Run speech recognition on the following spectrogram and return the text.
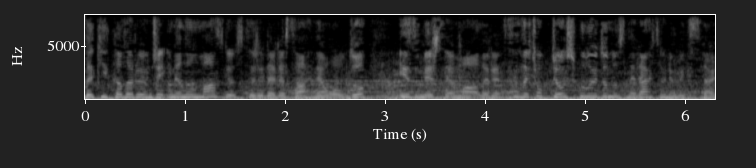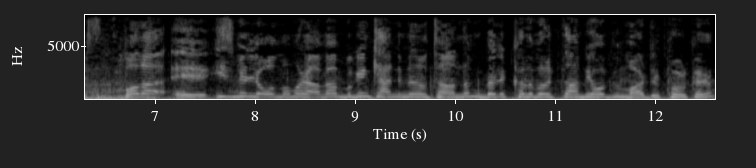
dakikalar önce inanılmaz gösterilere sahne oldu. İzmir semaları. Siz de çok coşkuluydunuz. Neler söylemek istersiniz? Valla e, İzmirli olmama rağmen bugün kendimden utandım. Böyle kalabalıktan bir hobim vardır korkarım.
